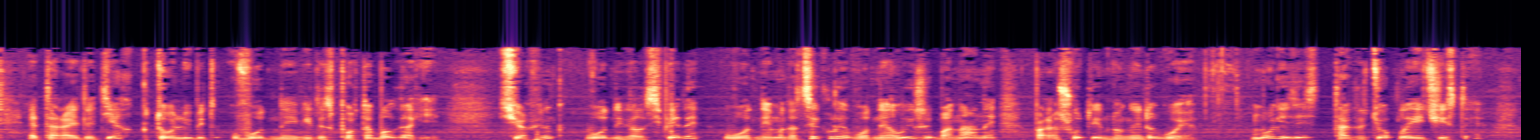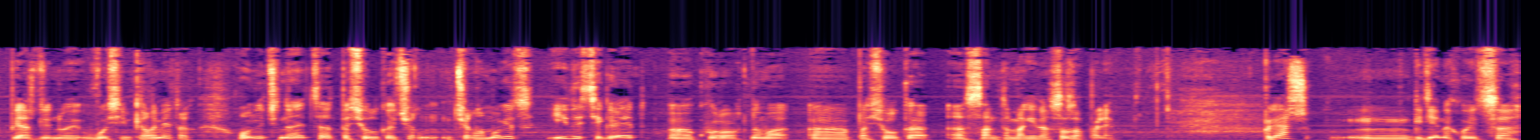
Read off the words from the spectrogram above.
– это рай для тех, кто любит водные виды спорта Болгарии. Серфинг, водные велосипеды, водные мотоциклы, водные лыжи, бананы, парашюты и многое другое – Море здесь также теплое и чистое. Пляж длиной 8 километров, он начинается от поселка Чер... Черноморец и достигает э, курортного э, поселка э, Санта-Марина в Созополе. Пляж, где находится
